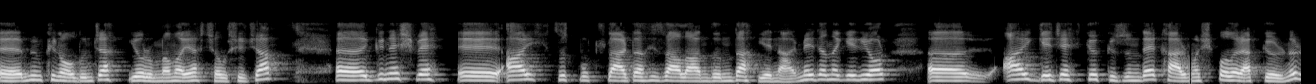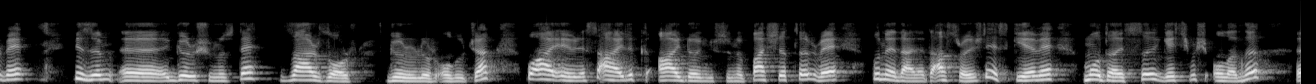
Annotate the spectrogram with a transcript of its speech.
e, mümkün olduğunca yorumlamaya çalışacağım. E, güneş ve e, ay zıt burçlarda hizalandığında yeni ay meydana geliyor. E, ay gece gökyüzünde karmaşık olarak görünür ve bizim e, görüşümüzde zar zor görülür olacak. Bu ay evresi aylık ay döngüsünü başlatır ve bu nedenle de astrolojide eskiye ve modası geçmiş olanı e,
